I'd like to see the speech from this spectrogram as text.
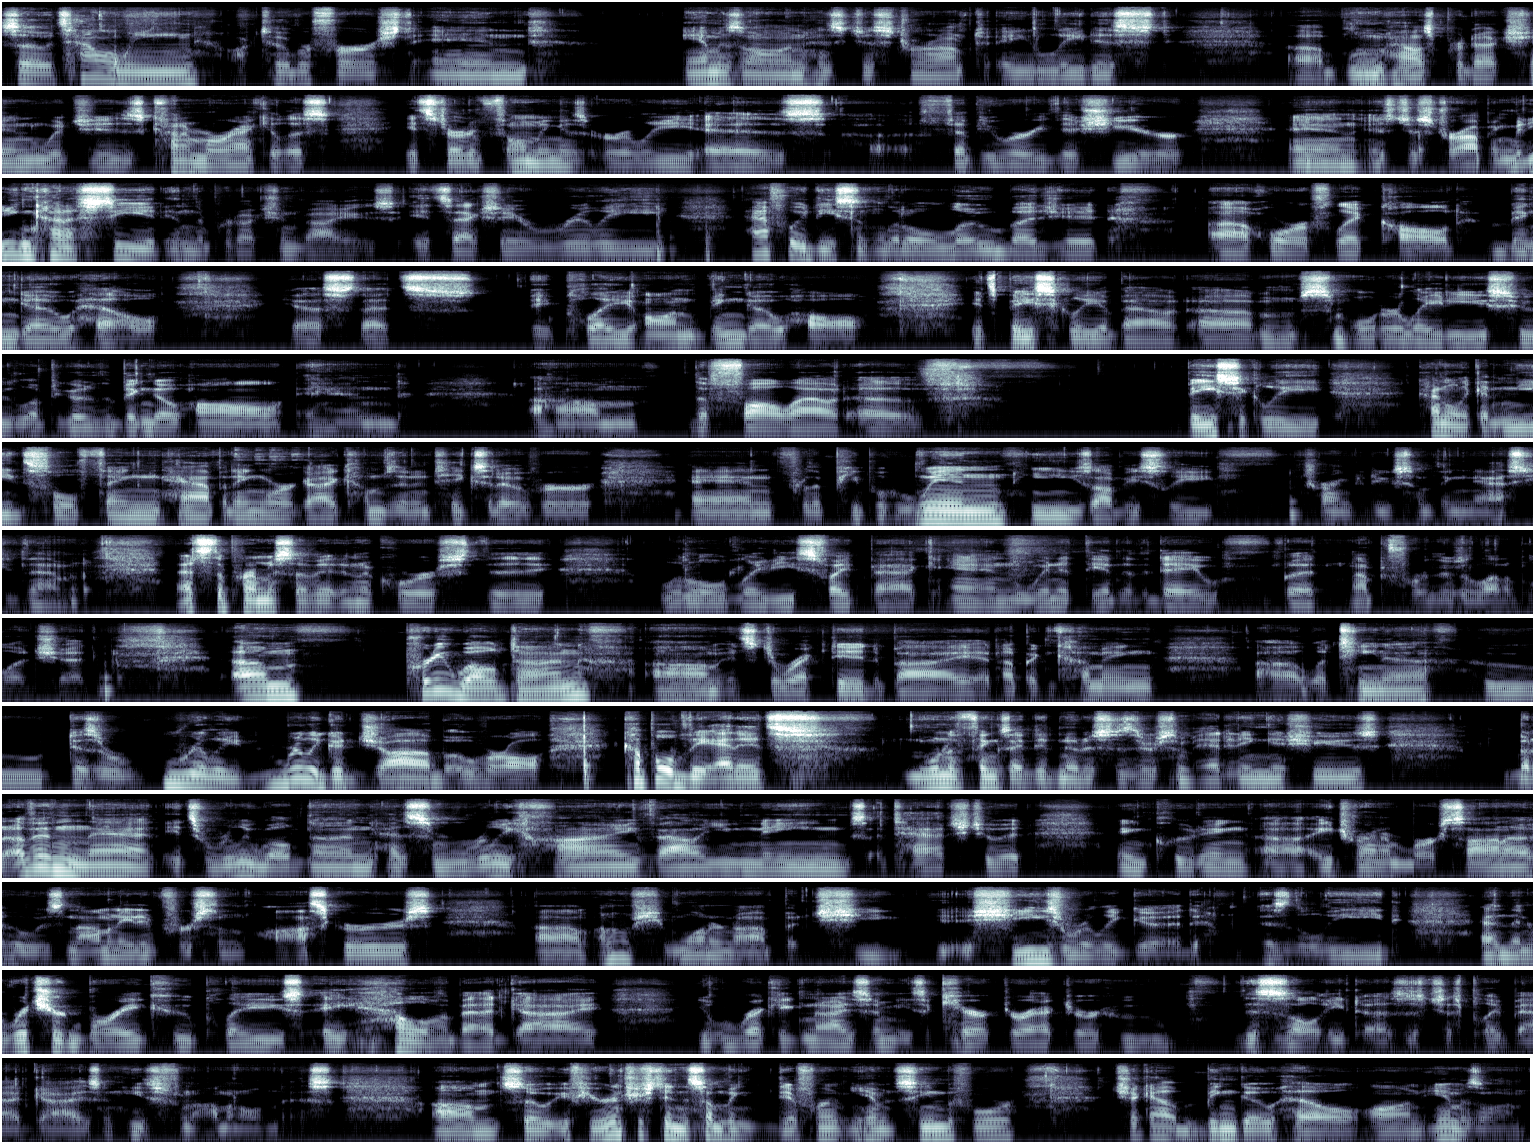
So it's Halloween, October 1st, and Amazon has just dropped a latest uh, Blumhouse production, which is kind of miraculous. It started filming as early as uh, February this year and is just dropping, but you can kind of see it in the production values. It's actually a really halfway decent little low budget uh, horror flick called Bingo Hell. Yes, that's a play on Bingo Hall. It's basically about um, some older ladies who love to go to the bingo hall and um, the fallout of basically kind of like a needful thing happening where a guy comes in and takes it over. And for the people who win, he's obviously trying to do something nasty to them. That's the premise of it. And of course, the little old ladies fight back and win at the end of the day, but not before there's a lot of bloodshed. Um, pretty well done. Um, it's directed by an up and coming uh, Latina who does a really, really good job overall. A couple of the edits, one of the things I did notice is there's some editing issues. But other than that, it's really well done. Has some really high value names attached to it, including uh, Adriana Barraza, who was nominated for some Oscars. Um, I don't know if she won or not, but she she's really good as the lead. And then Richard Brake, who plays a hell of a bad guy. You'll recognize him. He's a character actor who this is all he does is just play bad guys, and he's phenomenal in this. Um, so if you're interested in something different you haven't seen before, check out Bingo Hell on Amazon.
